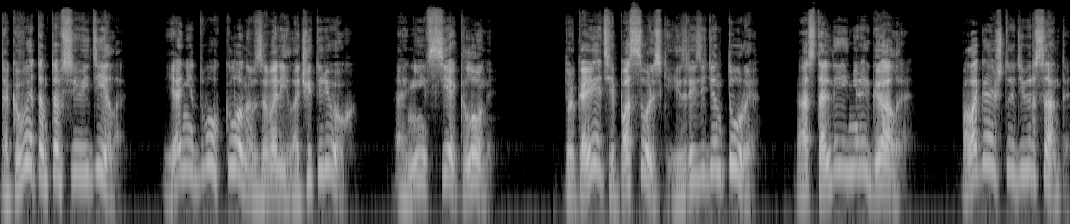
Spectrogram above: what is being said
так в этом-то все и дело. Я не двух клонов завалил, а четырех. Они все клоны. Только эти посольские из резидентуры, а остальные нелегалы. Полагаю, что диверсанты.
